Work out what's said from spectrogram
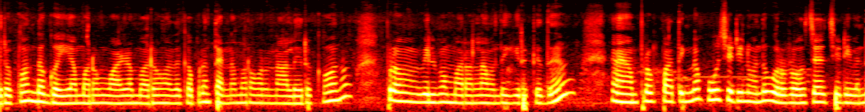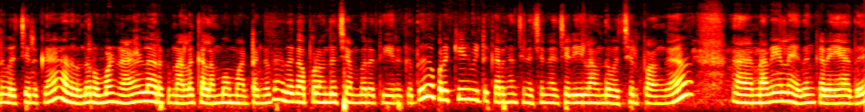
இருக்கும். இந்த கொய்யா மரம் வாழை மரம் அதுக்கப்புறம் தென்னை மரம் ஒரு நாலு இருக்கும். அப்புறம் வில்வ மரம்லாம் வந்து இருக்குது. அப்புறம் பார்த்திங்கன்னா பூச்செடின்னு வந்து ஒரு ரோஜா செடி வந்து வச்சுருக்கேன். அது வந்து ரொம்ப நிழலாக இருக்கனால கிளம்ப மாட்டேங்குது. அதுக்கப்புறம் வந்து செம்பருத்தி இருக்குது. அப்புறம் கீழ் வீட்டுக்காரங்க சின்ன சின்ன செடியெல்லாம் வந்து வச்சுருப்பாங்க. நிறையெல்லாம் எதுவும் கிடையாது.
